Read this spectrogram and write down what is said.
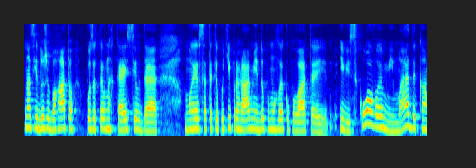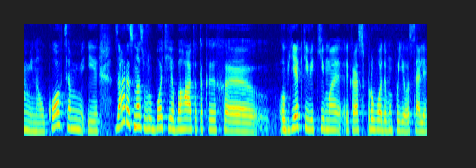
в нас є дуже багато позитивних кейсів, де ми все-таки по тій програмі допомогли купувати і військовим, і медикам, і науковцям. І зараз у нас в роботі є багато таких е, об'єктів, які ми якраз проводимо по ЄОСЕЛі.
